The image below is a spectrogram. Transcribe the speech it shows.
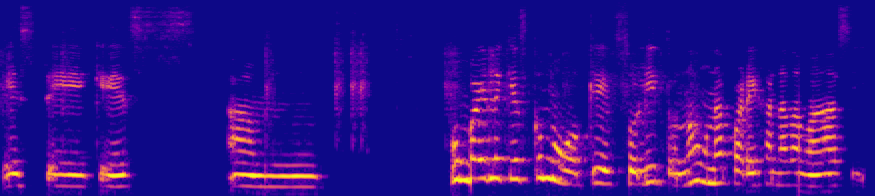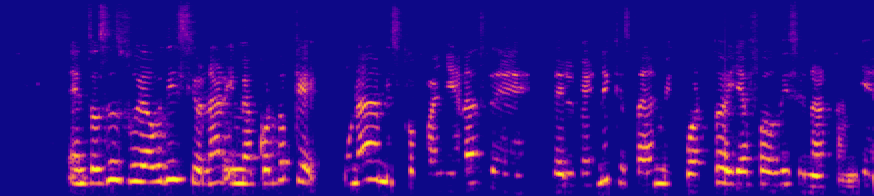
este, que es, un baile que es como que solito, ¿no? Una pareja nada más. Y, entonces fui a audicionar y me acuerdo que una de mis compañeras de, del Bene que estaba en mi cuarto, ella fue a audicionar también.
